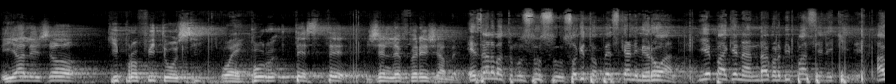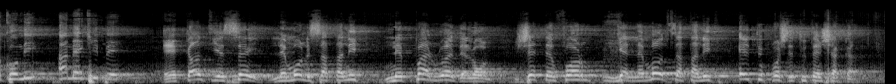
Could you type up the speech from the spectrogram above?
Il y a les gens qui profitent aussi Ouais. pour tester. Je ne le ferai jamais. eza na bato mosusu soki topesika nimero wana ye mpe ake na ndako lobi mpasi eleki akomi ameki mpe Et quand tu essayes, le monde satanique n'est pas loin de l'homme. Je t'informe que le monde satanique est tout proche de tout un chacun.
